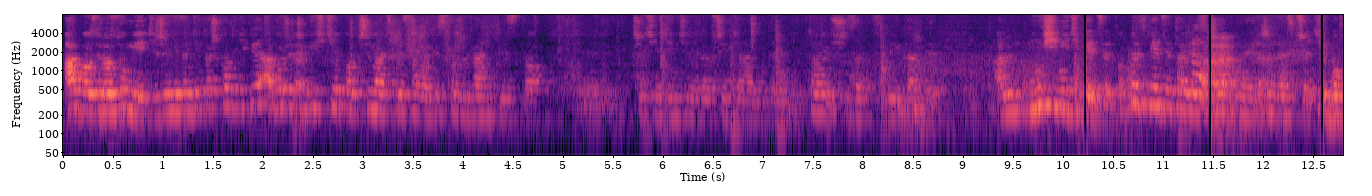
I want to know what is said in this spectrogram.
albo zrozumieć, że nie będzie to szkodliwe, albo rzeczywiście podtrzymać swoje stanowisko, że dla nich jest to y, przedsięwzięcie nie do przyjęcia na terenie. To już zadecyduje każdy. Ale musi mieć wiedzę, bo bez wiedzy to jest żadny, żaden sprzeciw. Bo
